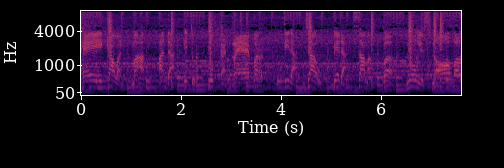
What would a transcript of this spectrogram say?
Hey kawan, maaf anda itu bukan rapper. Tidak jauh beda sama penulis novel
